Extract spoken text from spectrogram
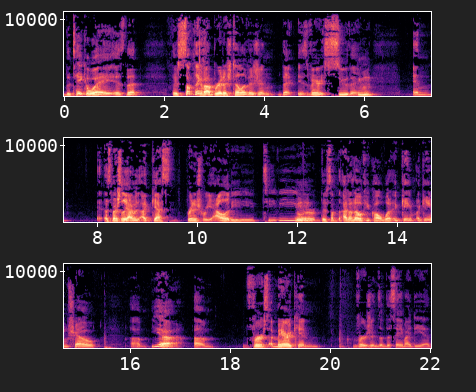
the takeaway is that there's something about British television that is very soothing, mm. and especially I, I guess British reality TV or mm-hmm. there's something I don't know if you call what a game a game show um, yeah. Um, versus American versions of the same idea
